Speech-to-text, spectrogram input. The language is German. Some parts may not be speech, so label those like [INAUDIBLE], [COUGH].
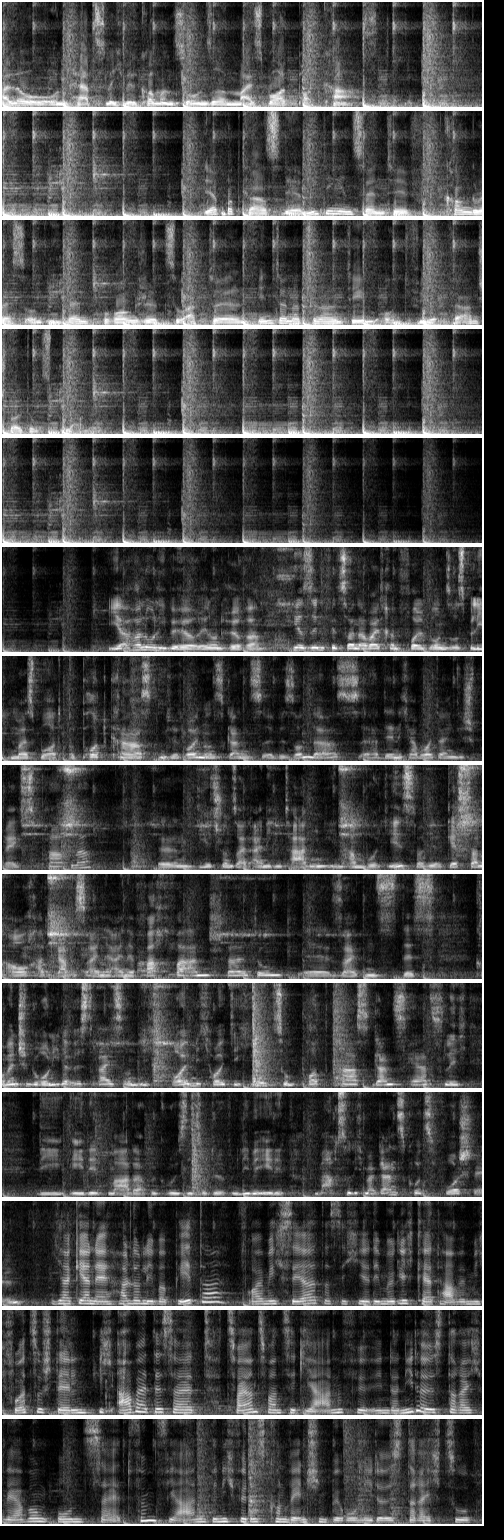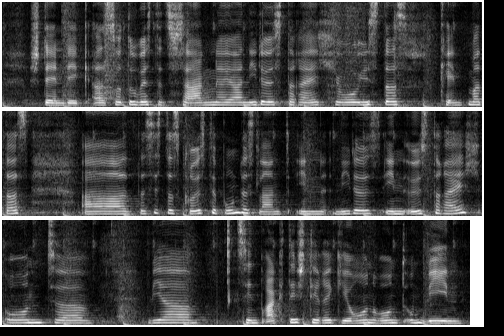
Hallo und herzlich willkommen zu unserem MySport Podcast. Der Podcast der Meeting Incentive, Kongress- und Eventbranche zu aktuellen internationalen Themen und für Veranstaltungsplanung. Hallo liebe Hörerinnen und Hörer. Hier sind wir zu einer weiteren Folge unseres beliebten MySport Podcast und wir freuen uns ganz äh, besonders, äh, denn ich habe heute einen Gesprächspartner, ähm, die jetzt schon seit einigen Tagen in Hamburg ist, weil wir gestern auch hat, gab es eine, eine Fachveranstaltung äh, seitens des Convention Büro Niederösterreichs und ich freue mich heute hier zum Podcast ganz herzlich die Edith Mader begrüßen zu dürfen. Liebe Edith, magst du dich mal ganz kurz vorstellen? Ja, gerne. Hallo lieber Peter, ich freue mich sehr, dass ich hier die Möglichkeit habe, mich vorzustellen. Ich arbeite seit 22 Jahren für in der Niederösterreich Werbung und seit fünf Jahren bin ich für das Convention Büro Niederösterreich zuständig. Also du wirst jetzt sagen, naja, Niederösterreich, wo ist das? Kennt man das? Äh, das ist das größte Bundesland in, Niederös in Österreich und äh, wir sind praktisch die Region rund um Wien.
